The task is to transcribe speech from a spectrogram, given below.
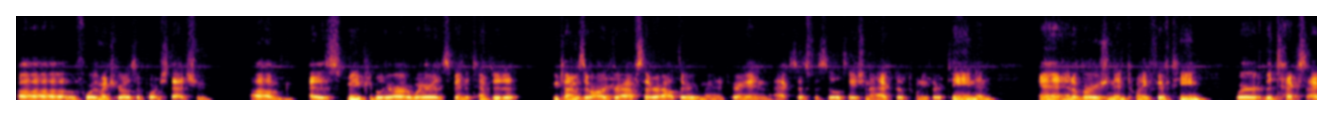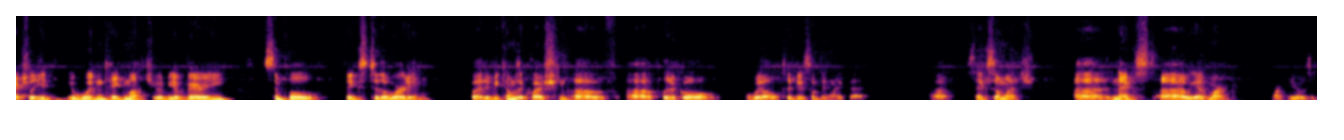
for the material support statute. Um, as many people here are aware, it's been attempted few times there are drafts that are out there, Humanitarian Access Facilitation Act of 2013 and, and, a version in 2015, where the text actually, it, it wouldn't take much. It would be a very simple fix to the wording, but it becomes a question of uh, political will to do something like that. Uh, thanks so much. Uh, next, uh, we have Mark, Mark Iozzi.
